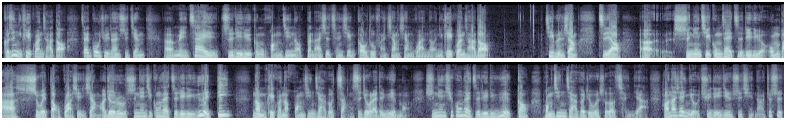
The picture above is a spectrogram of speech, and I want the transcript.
可是你可以观察到，在过去一段时间，呃，美债殖利率跟黄金呢，本来是呈现高度反向相关的。你可以观察到，基本上只要。呃，十年期公债殖利率哦，我们把它视为倒挂现象啊，就是十年期公债殖利率越低，那我们可以看到黄金价格涨势就来得越猛；十年期公债殖利率越高，黄金价格就会受到承压。好，那现在有趣的一件事情呢、啊，就是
